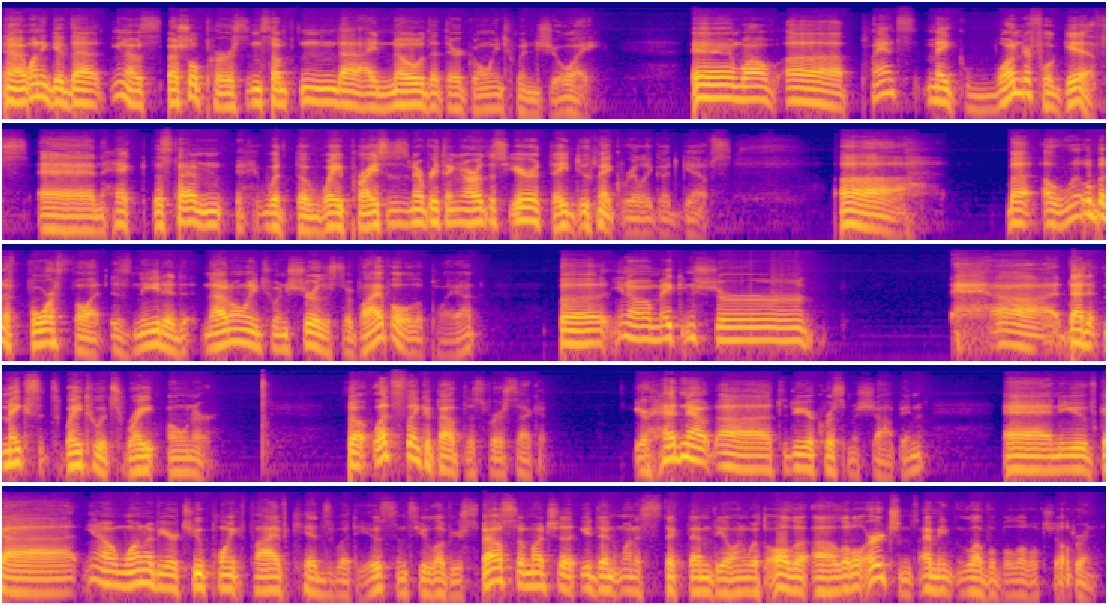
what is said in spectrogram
You know, I want to give that, you know, special person something that I know that they're going to enjoy. And while uh, plants make wonderful gifts, and heck, this time with the way prices and everything are this year, they do make really good gifts. Uh, but a little bit of forethought is needed not only to ensure the survival of the plant, but you know, making sure uh, that it makes its way to its right owner. So let's think about this for a second. You're heading out uh, to do your Christmas shopping and you've got you know one of your 2.5 kids with you since you love your spouse so much that you didn't want to stick them dealing with all the uh, little urchins i mean lovable little children.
